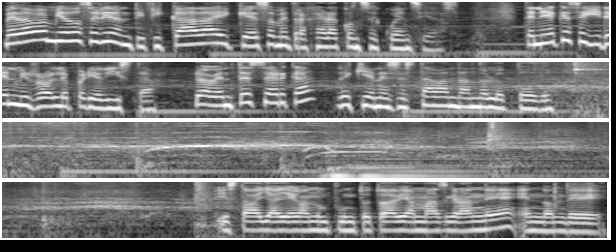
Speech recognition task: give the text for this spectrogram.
Me daba miedo ser identificada y que eso me trajera consecuencias. Tenía que seguir en mi rol de periodista. Lo aventé cerca de quienes estaban dándolo todo. Y estaba ya llegando a un punto todavía más grande en donde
